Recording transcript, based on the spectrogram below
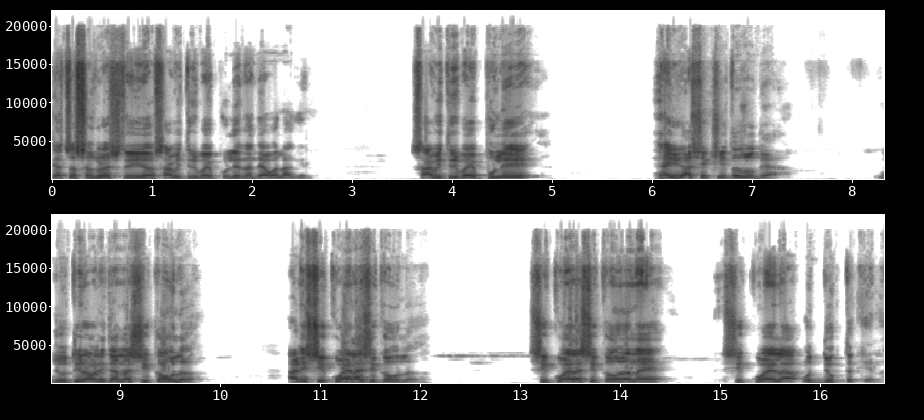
त्याचं सगळं श्रेय सावित्रीबाई फुलेंना द्यावं लागेल. सावित्रीबाई फुले ह्याही अशिक्षितच होत्या. ज्योतिरावांनी त्यांना शिकवलं आणि शिकवायला शिकवलं. शिकवायला शिकवलं नाही शिकवायला उद्युक्त केलं.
